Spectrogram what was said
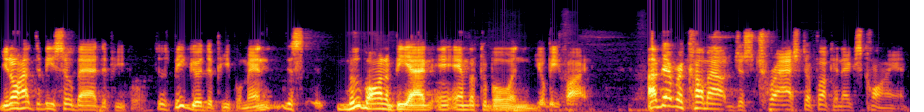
you don't have to be so bad to people. Just be good to people, man. Just move on and be ag- amicable, and you'll be fine. I've never come out and just trashed a fucking ex-client.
